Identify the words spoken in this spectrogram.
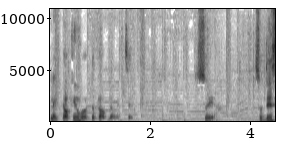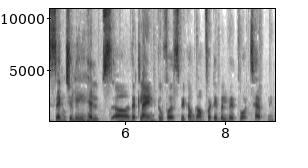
like talking about the problem itself. So yeah. So this actually Okay. helps uh, the client to first become comfortable with what's happening.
